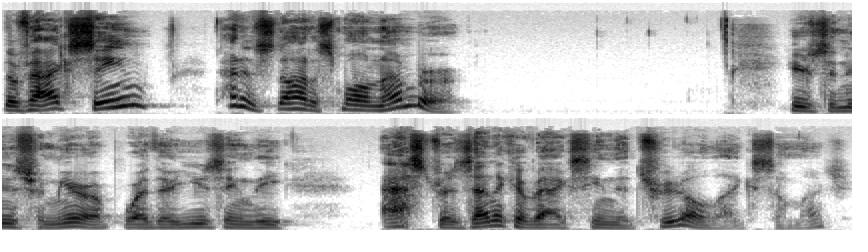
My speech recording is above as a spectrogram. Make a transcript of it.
the vaccine? That is not a small number. Here's the news from Europe where they're using the AstraZeneca vaccine that Trudeau likes so much.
